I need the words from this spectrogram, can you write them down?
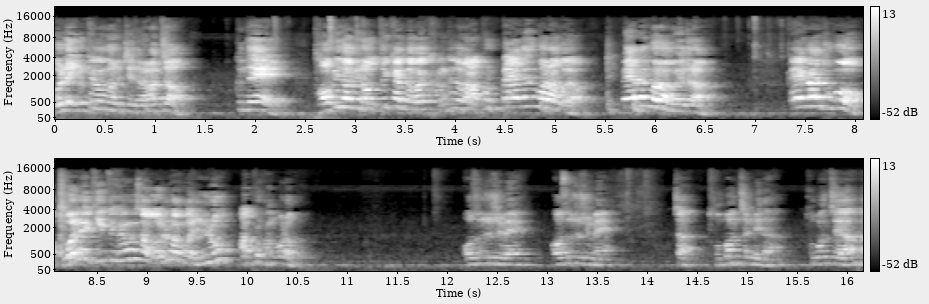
원래 이렇게 가는 거지 얘들아 맞죠? 근데 더비더비는 어떻게 한다고요? 강제적으로 앞으로 빼는 거라고요. 빼는 거라고 얘들아. 빼가지고 원래 뒤에 형용사 어디로 간 거야? 일로? 앞으로 간 거라고. 어순 조심해. 어순 조심해. 자, 두 번째입니다. 두 번째야.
